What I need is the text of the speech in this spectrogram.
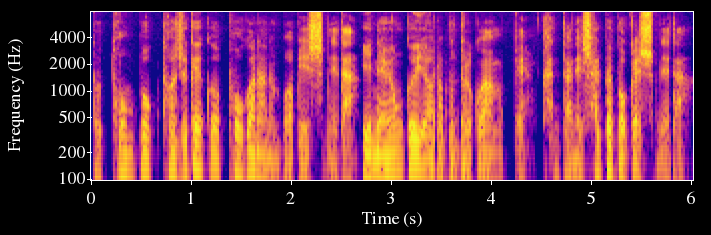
또 돈복 터지게 그 보관하는 법이 있습니다. 이 내용 그 여러분들과 함께 간단히 살펴보겠습니다.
